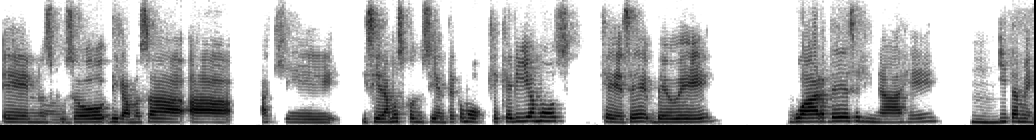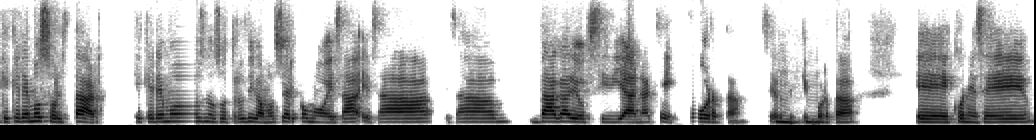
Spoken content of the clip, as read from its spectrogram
Eh, nos puso, digamos, a, a, a que hiciéramos consciente como que queríamos que ese bebé guarde ese linaje mm. y también que queremos soltar, que queremos nosotros, digamos, ser como esa, esa, esa daga de obsidiana que corta, ¿cierto? Que corta eh, con, ese,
